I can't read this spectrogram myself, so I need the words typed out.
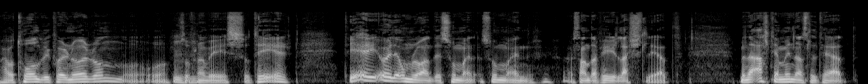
ha tål vi kvar i nøren, og, og mm. så framvis, så det er, det er i øyelig området som en, som en standa fyrir i at, men det er alltid jeg minnes til at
